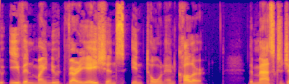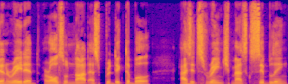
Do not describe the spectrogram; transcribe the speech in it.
to even minute variations in tone and color. The masks generated are also not as predictable as its range mask sibling,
